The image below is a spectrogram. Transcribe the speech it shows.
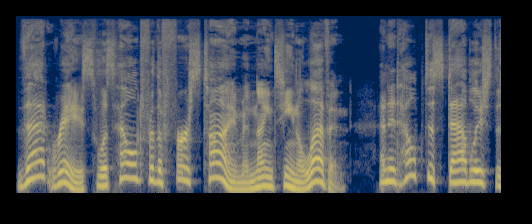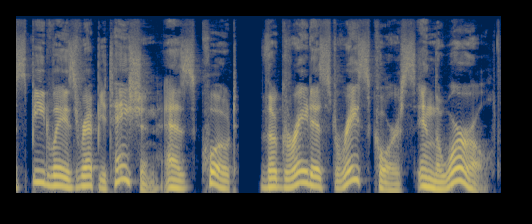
That race was held for the first time in 1911 and it helped establish the Speedway's reputation as, quote, the greatest racecourse in the world.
